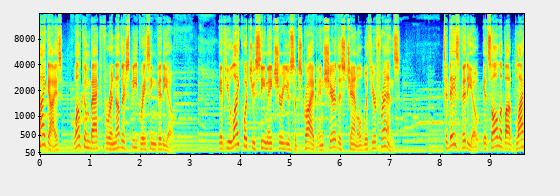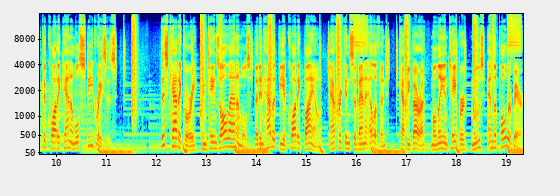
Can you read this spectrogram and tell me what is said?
Hi guys, welcome back for another speed racing video. If you like what you see make sure you subscribe and share this channel with your friends. Today's video, it's all about black aquatic animals speed races. This category contains all animals that inhabit the aquatic biome, African savanna elephant, capybara, Malayan tapir, moose and the polar bear.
